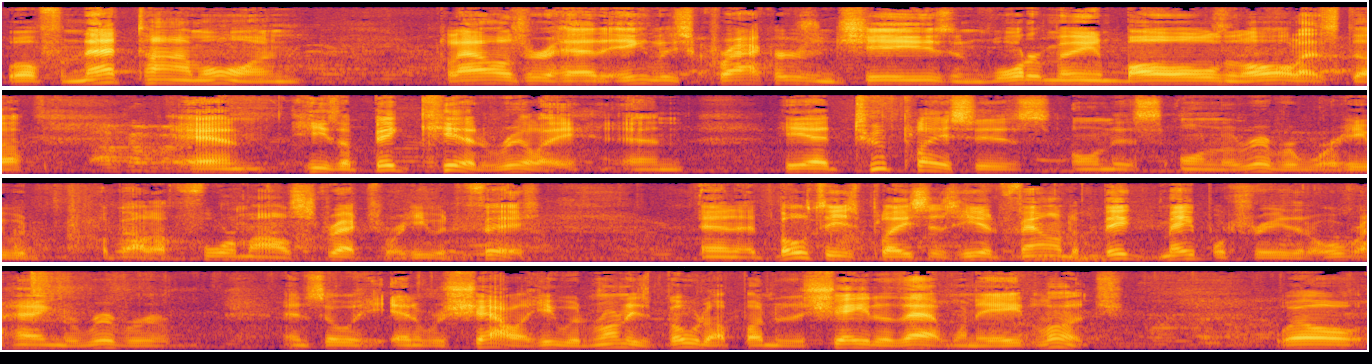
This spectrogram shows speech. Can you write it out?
Well, from that time on, Clouser had English crackers and cheese and watermelon balls and all that stuff. And he's a big kid, really. And he had two places on this on the river where he would about a four mile stretch where he would fish. And at both these places, he had found a big maple tree that overhang the river, and so he, and it was shallow. He would run his boat up under the shade of that when he ate lunch. Well,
